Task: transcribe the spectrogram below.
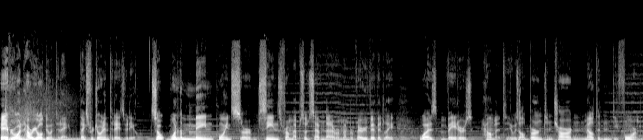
Hey everyone, how are you all doing today? Thanks for joining today's video. So, one of the main points or scenes from episode 7 that I remember very vividly was Vader's helmet. It was all burnt and charred and melted and deformed.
